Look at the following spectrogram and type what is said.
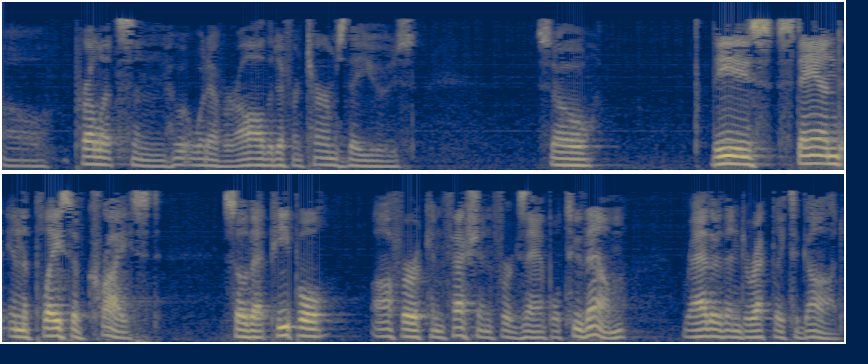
uh, prelates and whatever, all the different terms they use. So, these stand in the place of Christ so that people offer confession, for example, to them rather than directly to God.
